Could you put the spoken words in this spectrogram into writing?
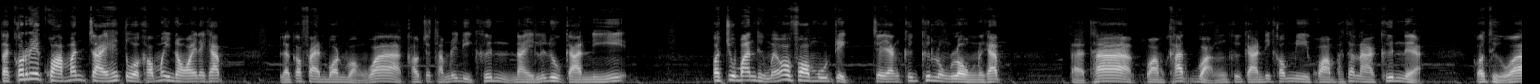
แต่ก็เรียกความมั่นใจให้ตัวเขาไม่น้อยนะครับ แล้วก็แฟนบอลหวังว่าเขาจะทำได้ดีขึ้นในฤดูกาลนี้ ปัจจุบันถึงแม้ว่าฟอร์มมูดิกจะยังขึ้นขึ้นลงลงนะครับ แต่ถ้าความคาดหวังคือการที่เขามีความพัฒนาขึ้นเนี่ย ก็ถือว่า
